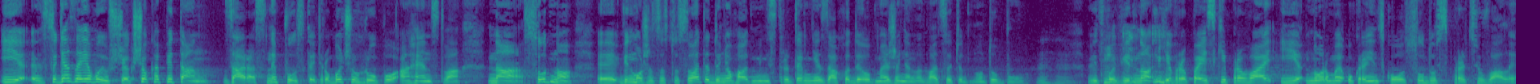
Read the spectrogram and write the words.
І е, суддя заявив, що якщо капітан зараз не пустить робочу групу агентства на судно, е, він може застосувати до нього адміністративні заходи обмеження на 21 добу. Відповідно, європейські права і норми українського суду спрацювали,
